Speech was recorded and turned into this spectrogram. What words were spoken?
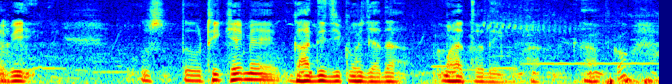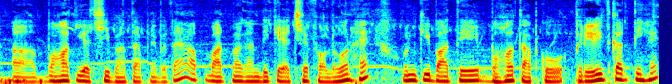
अभी। उस तो ठीक है, मैं गांधी जी को ज़्यादा महत्व देगा को। बहुत ही अच्छी बात आपने बताया। आप महात्मा गांधी के अच्छे फॉलोअर हैं। उनकी बातें बहुत आपको प्रेरित करती हैं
